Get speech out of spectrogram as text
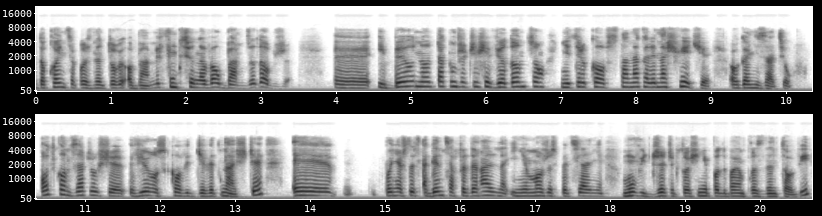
do końca prezydentury Obamy funkcjonował bardzo dobrze. I był no, taką rzeczywiście wiodącą nie tylko w Stanach, ale na świecie organizacją. Odkąd zaczął się wirus COVID-19, e, ponieważ to jest agencja federalna i nie może specjalnie mówić rzeczy, które się nie podobają prezydentowi,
